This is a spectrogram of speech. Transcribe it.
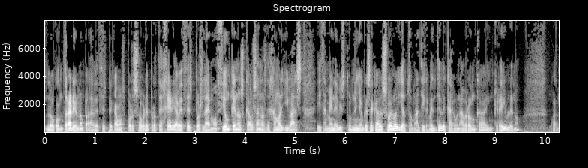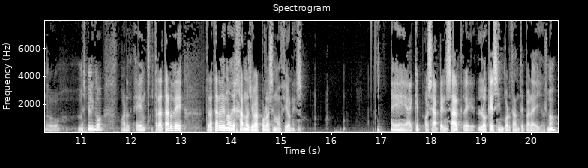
lo contrario, ¿no? A veces pecamos por sobreproteger y a veces, pues la emoción que nos causa nos dejamos y vas. Y también he visto un niño que se cae al suelo y automáticamente le cae una bronca increíble, ¿no? Cuando. ¿Me explico? Eh, tratar, de, tratar de no dejarnos llevar por las emociones. Eh, hay que, o sea, pensar lo que es importante para ellos, ¿no?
